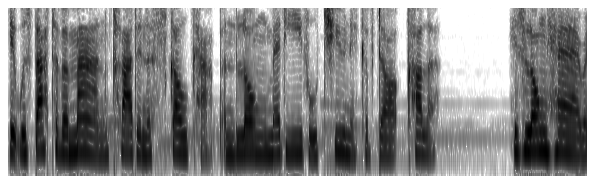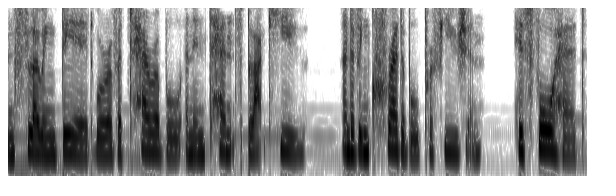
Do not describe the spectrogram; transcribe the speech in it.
It was that of a man clad in a skull cap and long medieval tunic of dark colour. His long hair and flowing beard were of a terrible and intense black hue, and of incredible profusion. His forehead,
